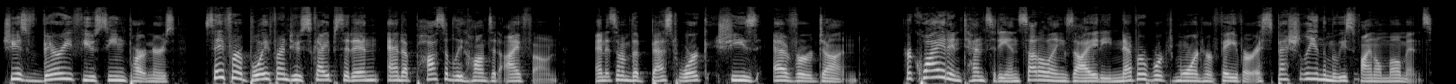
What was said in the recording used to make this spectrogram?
she has very few scene partners, save for a boyfriend who Skypes it in and a possibly haunted iPhone. And it's some of the best work she's ever done. Her quiet intensity and subtle anxiety never worked more in her favor, especially in the movie's final moments.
